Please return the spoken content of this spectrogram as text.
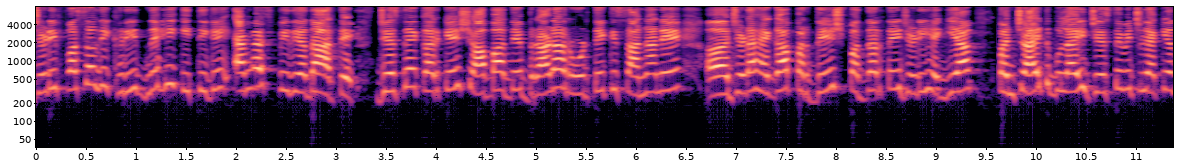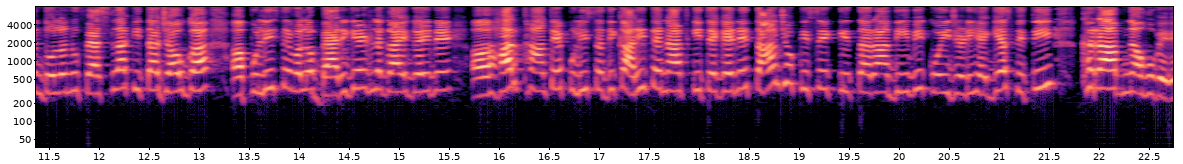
ਜਿਹੜੀ ਫਸਲ ਦੀ ਖਰੀਦ ਨਹੀਂ ਕੀਤੀ ਗਈ ਐਮਐਸਪੀ ਦੇ ਆਧਾਰ ਤੇ। ਜਿਸ ਦੇ ਕਰਕੇ ਸ਼ਾਹਬਾਦ ਦੇ ਬਰਾੜਾ ਰੋਡ ਤੇ ਕਿਸਾਨਾਂ ਨੇ ਜਿਹੜਾ ਹੈਗਾ ਪ੍ਰਦੇਸ਼ ਪੱਧਰ ਤੇ ਜਿਹੜੀ ਹੈਗੀ ਆ ਪੰਚਾਇਤ ਬੁਲਾਈ, ਜਿਸ ਦੇ ਵਿੱਚ ਲੈ ਕੇ ਅੰਦੋਲਨ ਨੂੰ ਫੈਸਲਾ ਕੀਤਾ ਜਾਊਗਾ। ਪੁਲਿਸ ਦੇ ਵੱਲੋਂ ਬੈਰੀਗੇਡ ਲਗਾਏ ਗਏ ਨੇ। ਹਰ ਥਾਂ ਤੇ ਪੁਲਿਸ ਅਧਿਕਾਰੀ ਤਾਇਨਾਤ ਕੀਤੇ ਗਏ ਨੇ, ਤਾਂ ਜੋ ਕਿਸੇ ਤਰ੍ਹਾਂ ਦੀ ਵੀ ਕੋਈ ਜਿਹੜੀ ਹੈਗੀ ਆ ਸਥਿਤੀ ਖਰਾਬ ਨਾ ਹੋਵੇ।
